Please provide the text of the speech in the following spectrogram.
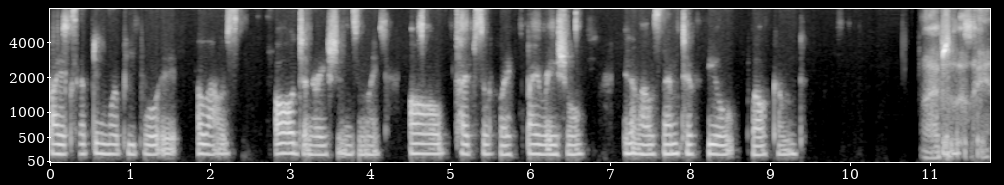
by accepting more people, it allows all generations and like all types of like biracial, it allows them to feel welcomed. Absolutely.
